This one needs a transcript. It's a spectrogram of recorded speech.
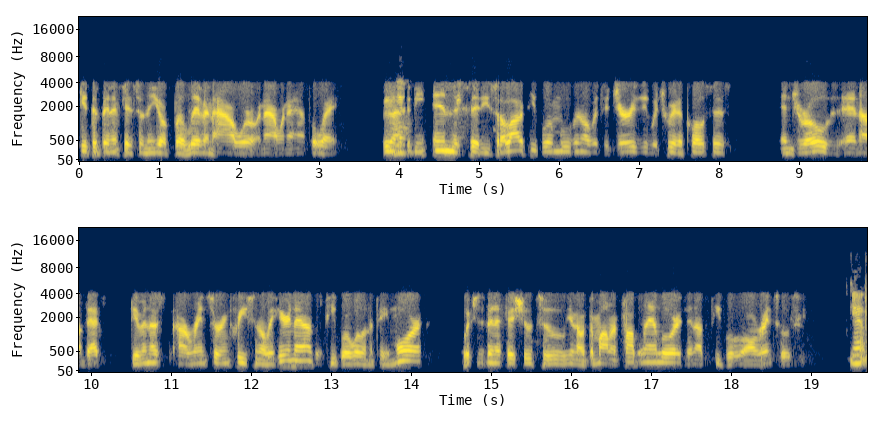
get the benefits of New York, but live an hour or an hour and a half away. We don't yeah. have to be in the city. So a lot of people are moving over to Jersey, which we're the closest, in droves, and uh, that's given us our rents are increasing over here now because people are willing to pay more which is beneficial to you know the mom and pop landlords and other people who own rentals. Yep.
